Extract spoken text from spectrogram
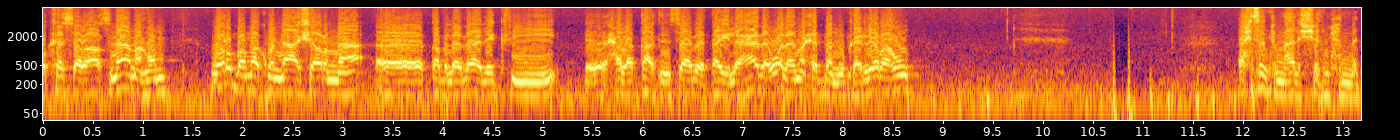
وكسر أصنامهم. وربما كنا أشرنا آه، قبل ذلك في حلقات سابقة إلى هذا ولا نحب أن نكرره. أحسنتم معالي الشيخ محمد.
